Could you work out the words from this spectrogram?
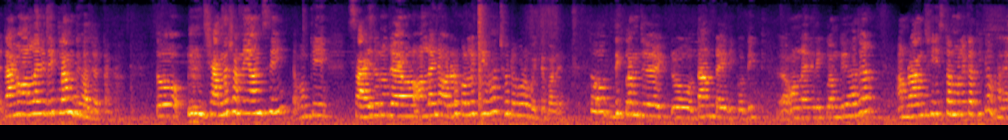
এটা আমি অনলাইনে দেখলাম দুই হাজার টাকা। তো সামনাসামনি আনছি এবং কি সাইজ অনুযায়ী অনলাইনে অর্ডার করলে কি হয়? ছোট বড় হইতে পারে। তো দেখলাম যে একটু দামটা এদিক ওদিক অনলাইনে দেখলাম দুই হাজার। আমরা আনছি ইস্টার মল্লিকা থেকে ওখানে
